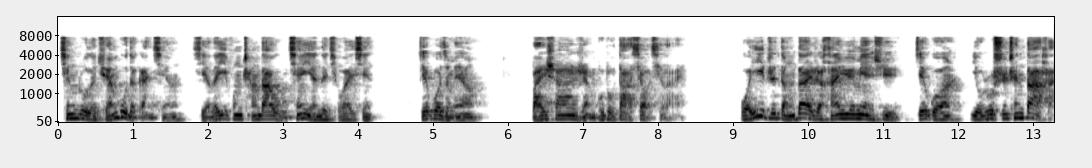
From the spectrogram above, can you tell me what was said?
倾注了全部的感情，写了一封长达五千言的求爱信。结果怎么样？白沙忍不住大笑起来。我一直等待着含约面叙，结果有如石沉大海，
